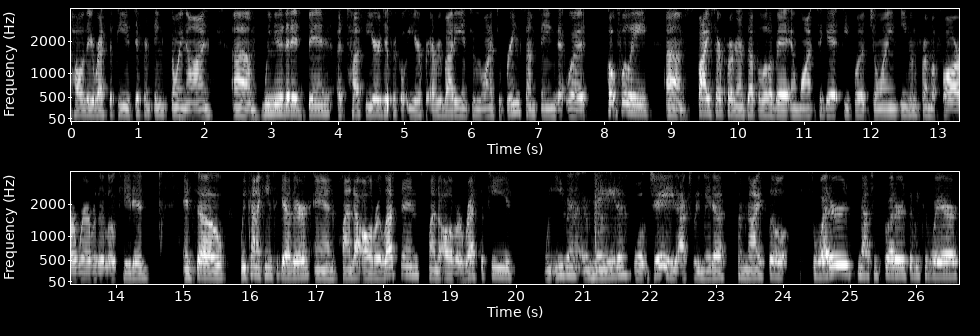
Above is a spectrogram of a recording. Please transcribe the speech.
holiday recipes, different things going on. Um, we knew that it had been a tough year, difficult year for everybody. And so we wanted to bring something that would hopefully um, spice our programs up a little bit and want to get people to join even from afar, wherever they're located. And so we kind of came together and planned out all of our lessons, planned out all of our recipes. We even made, well, Jade actually made us some nice little sweaters, matching sweaters that we could wear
